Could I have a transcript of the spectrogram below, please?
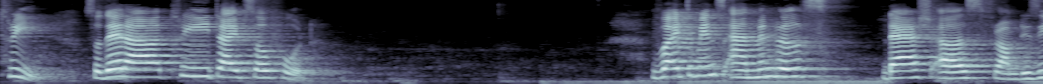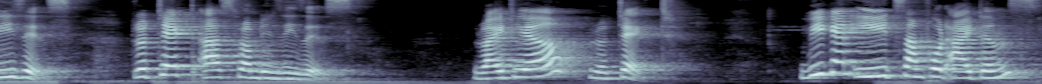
three so there are three types of food Vitamins and minerals dash us from diseases, protect us from diseases. Right here, protect. We can eat some food items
